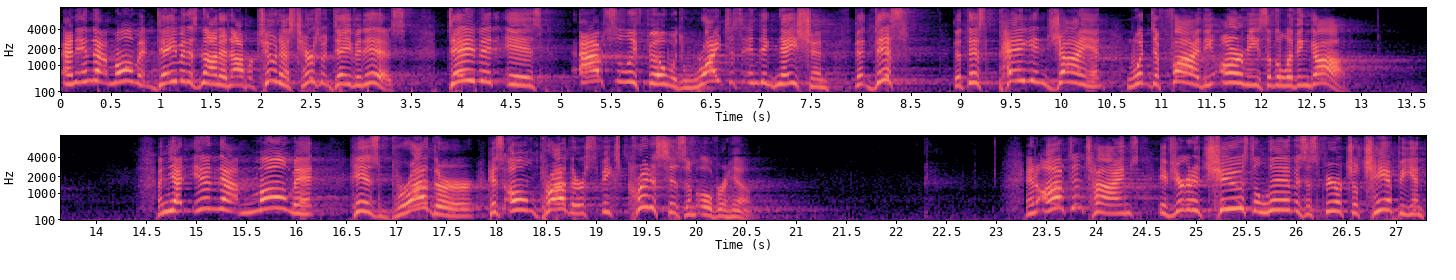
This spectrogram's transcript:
And in that moment, David is not an opportunist. Here's what David is David is absolutely filled with righteous indignation that this, that this pagan giant would defy the armies of the living God. And yet, in that moment, his brother, his own brother, speaks criticism over him. And oftentimes, if you're going to choose to live as a spiritual champion,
